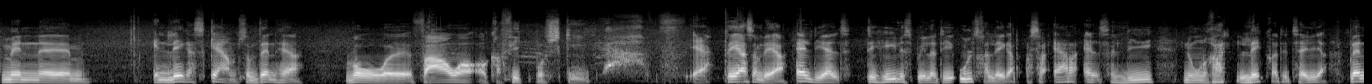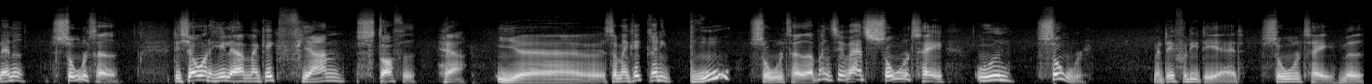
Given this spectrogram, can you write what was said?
men øh, en lækker skærm som den her, hvor øh, farver og grafik måske, ja, ja, det er som det er. Alt i alt, det hele spiller, det er ultra lækkert, og så er der altså lige nogle ret lækre detaljer. Blandt andet soltaget. Det sjove af det hele er, at man kan ikke fjerne stoffet her, i, øh, så man kan ikke rigtig bruge soltaget. man kan sige, hvad er et soltag uden sol? Men det er fordi, det er et soltag med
